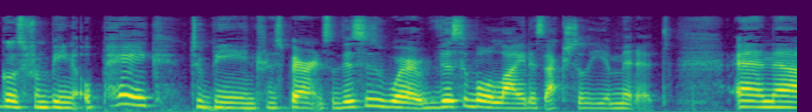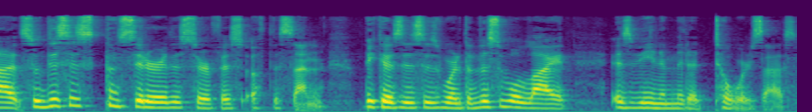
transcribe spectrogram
goes from being opaque to being transparent. So this is where visible light is actually emitted. And uh, so this is considered the surface of the sun because this is where the visible light is being emitted towards us.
